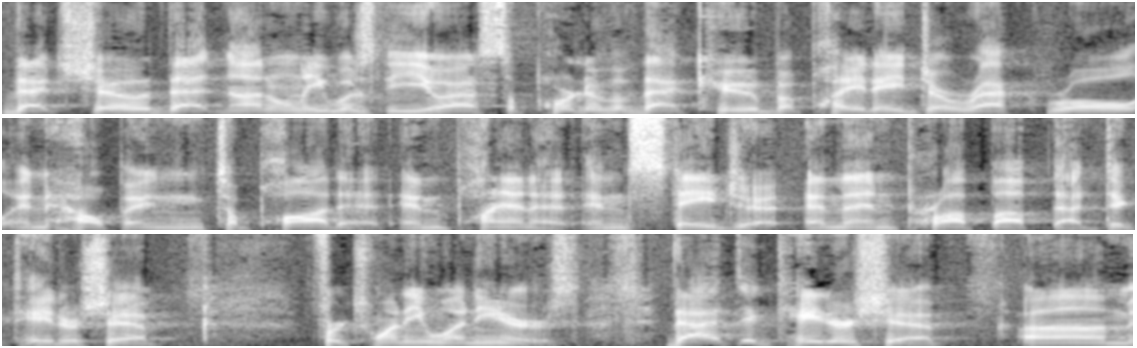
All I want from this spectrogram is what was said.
that showed that not only was the U.S. supportive of that coup, but played a direct role in helping to plot it and plan it and stage it and then prop up that dictatorship for 21 years. That dictatorship um,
